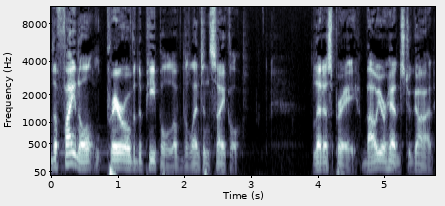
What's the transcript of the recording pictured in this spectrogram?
The final prayer over the people of the Lenten cycle. Let us pray. Bow your heads to God.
